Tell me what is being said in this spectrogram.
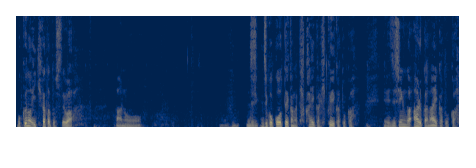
僕の生き方としては、あの、自己肯定感が高いか低いかとか、えー、自信があるかないかとか、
